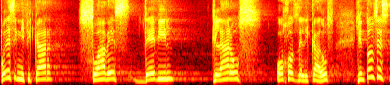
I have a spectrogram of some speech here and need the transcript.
puede significar suaves, débil, claros, ojos delicados. Y entonces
